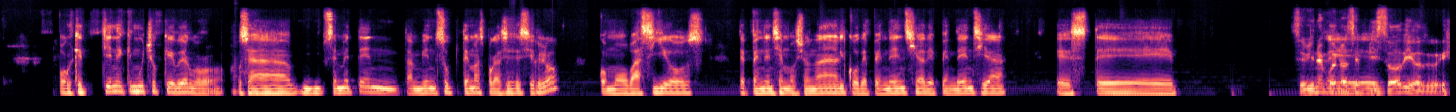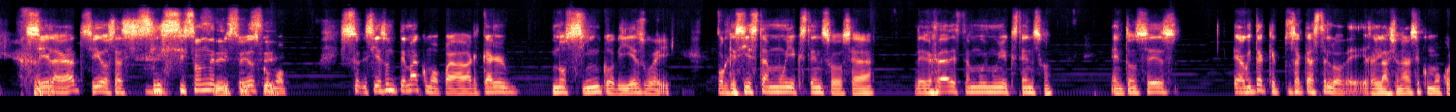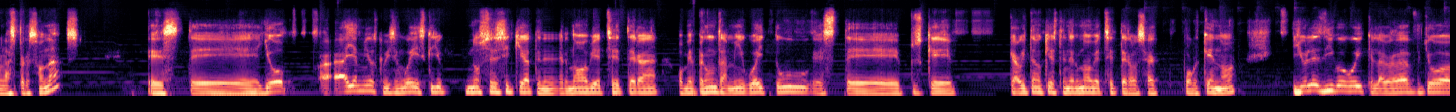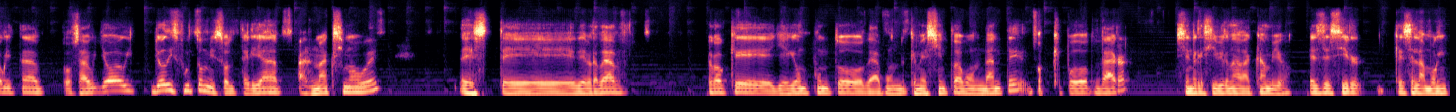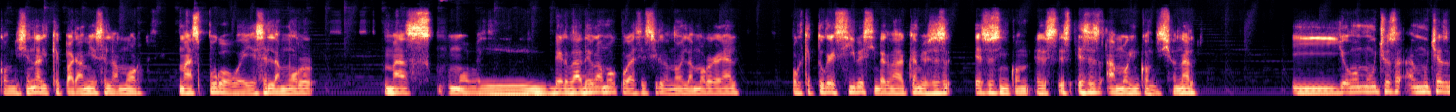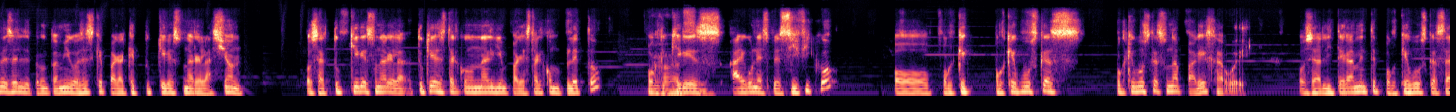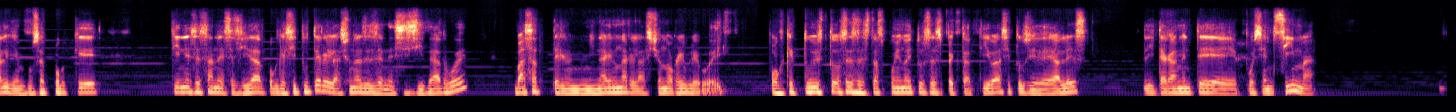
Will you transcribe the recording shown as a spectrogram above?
porque tiene que mucho que ver, bro. O sea, se meten también subtemas, por así decirlo, como vacíos, dependencia emocional, codependencia, dependencia, este, se vienen buenos eh, episodios, güey. Sí, la verdad, sí. O sea, sí, sí son episodios como. Sí, es un tema como para abarcar unos 5, 10, güey. Porque sí está muy extenso. O sea, de verdad está muy, muy extenso. Entonces, ahorita que tú sacaste lo de relacionarse como con las personas, este, yo, hay amigos que me dicen, güey, es que yo no sé si quiera tener novia, etcétera. O me preguntan a mí, güey, tú, este, pues que, que ahorita no quieres tener novia, etcétera. O sea, ¿por qué no? Y yo les digo, güey, que la verdad yo ahorita, o sea, yo, yo disfruto mi soltería al máximo, güey. Este, de verdad, creo que llegué a un punto de que me siento abundante, que puedo dar sin recibir nada a cambio. Es decir, que es el amor incondicional, que para mí es el amor más puro, güey. Es el amor más como el verdadero amor, por así decirlo, ¿no? El amor real. Porque tú recibes sin dar nada a cambio. Eso es, eso es amor incondicional. Y yo muchos, muchas veces les pregunto a amigos, es que ¿para qué tú quieres una relación? O sea, ¿tú quieres, una, ¿tú quieres estar con alguien para estar completo? ¿Porque quieres algo en específico? ¿O por qué, por qué buscas, por qué buscas una pareja, güey? O sea, literalmente, ¿por qué buscas a alguien? O sea, ¿por qué tienes esa necesidad? Porque si tú te relacionas desde necesidad, güey, vas a terminar en una relación horrible, güey. Porque tú entonces estás poniendo ahí tus expectativas y tus ideales literalmente pues encima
